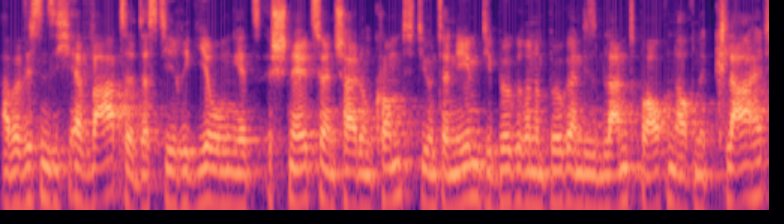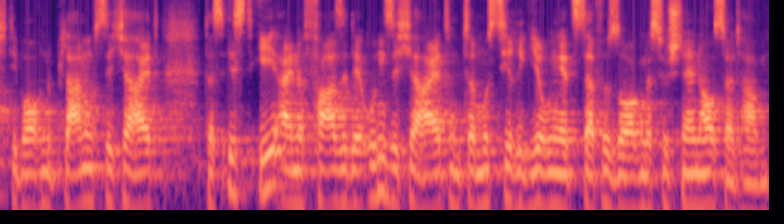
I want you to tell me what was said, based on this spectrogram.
Aber wissen Sie, ich erwarte, dass die Regierung jetzt schnell zur Entscheidung kommt. Die Unternehmen, die Bürgerinnen und Bürger in diesem Land brauchen auch eine Klarheit, die brauchen eine Planungssicherheit. Das ist eh eine Phase der Unsicherheit und da muss die Regierung jetzt dafür sorgen, dass wir schnell einen Haushalt haben.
